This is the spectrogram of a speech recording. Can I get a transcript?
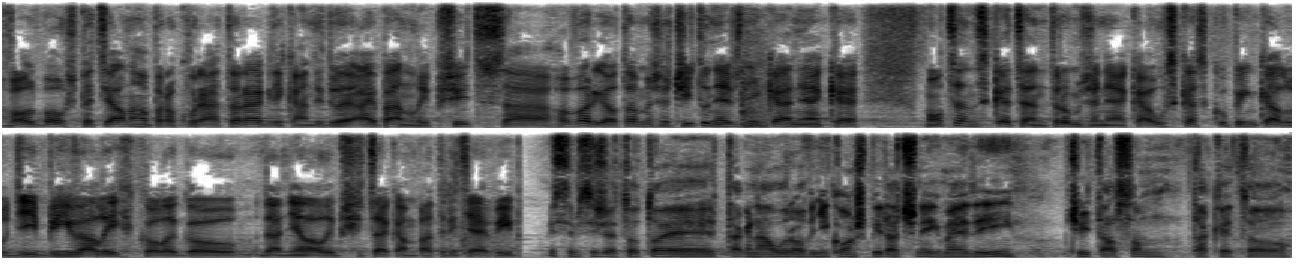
voľbou špeciálneho prokurátora, kde kandiduje aj pán Lipšic, sa hovorí o tom, že či tu nevzniká nejaké mocenské centrum, že nejaká úzka skupinka ľudí, bývalých kolegov Daniela Lipšica, kam patríte aj vy. Myslím si, že toto je tak na úrovni konšpiračných médií. Čítal som takéto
